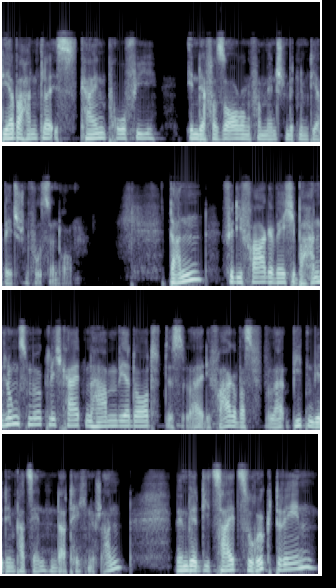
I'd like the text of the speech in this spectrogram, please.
Der Behandler ist kein Profi in der Versorgung von Menschen mit einem diabetischen Fußsyndrom. Dann für die Frage, welche Behandlungsmöglichkeiten haben wir dort? Das war die Frage, was bieten wir dem Patienten da technisch an? Wenn wir die Zeit zurückdrehen,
